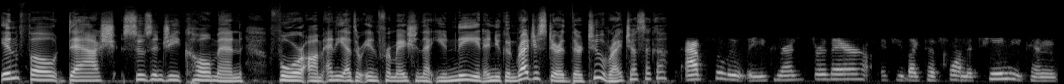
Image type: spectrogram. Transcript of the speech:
info dash Susan G. Komen for um, any other information that you need. And you can register there too, right, Jessica? Absolutely, you can register there. If you'd like to form a team, you can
